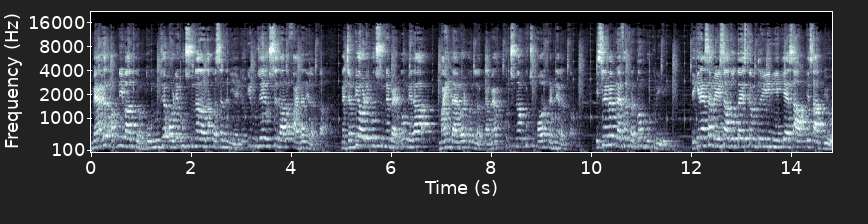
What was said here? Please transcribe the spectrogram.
मैं अगर अपनी बात करूँ तो मुझे ऑडियो बुक सुनना ज़्यादा पसंद नहीं है, क्योंकि मुझे उससे ज़्यादा फ़ायदा नहीं लगता। मैं जब भी ऑडियो बुक सुनने बैठता हूँ, मेरा माइंड डाइवर्ट होने लगता है, मैं कुछ ना कुछ और करने लगता हूँ। इसलिए मैं प्रेफर करता हूँ बुक रीडिंग लेकिन ऐसा मेरे साथ होता है, इसका मतलब ये नहीं है कि ऐसा आपके साथ भी हो।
